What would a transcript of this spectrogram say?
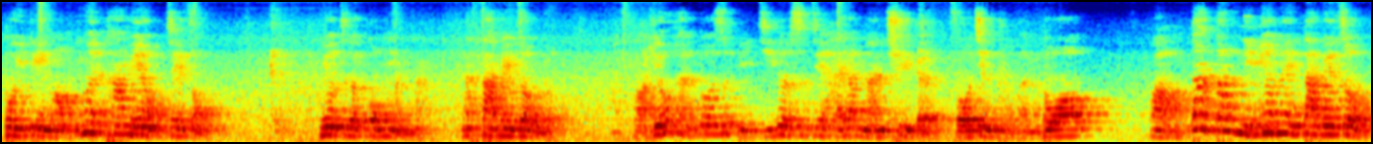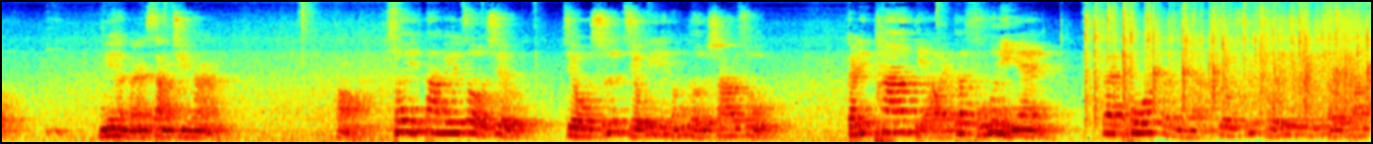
不一定哦，因为它没有这种，没有这个功能啊。那大悲咒有。啊，有很多是比极乐世界还要难去的佛净土很多，啊，但当你没有念大悲咒，你很难上去那里，啊，所以大悲咒是有九十九亿恒河沙数，给你塌掉哎，在扶你哎，在拖着你啊，九十九亿恒河沙数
